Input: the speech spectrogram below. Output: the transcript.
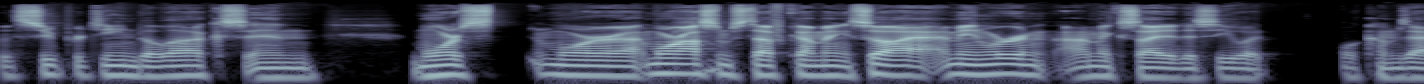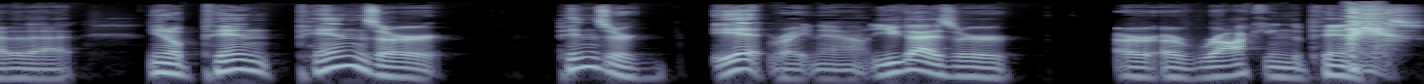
with Super Team Deluxe and more more uh, more awesome stuff coming. So I, I mean, we're I'm excited to see what what comes out of that. You know, pin pins are pins are it right now. You guys are are, are rocking the pins.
